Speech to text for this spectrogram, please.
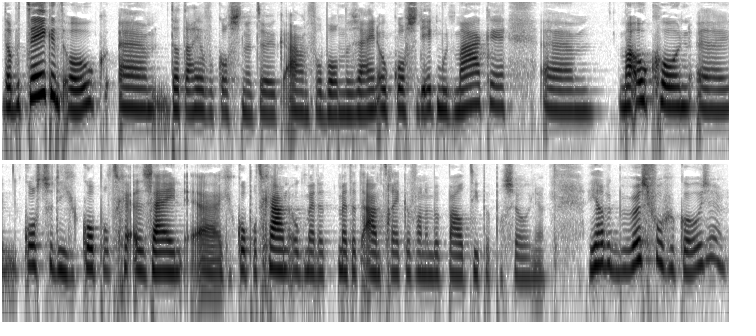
Dat betekent ook um, dat daar heel veel kosten natuurlijk aan verbonden zijn. Ook kosten die ik moet maken. Um, maar ook gewoon uh, kosten die gekoppeld zijn, uh, gekoppeld gaan ook met het, met het aantrekken van een bepaald type personen. Hier heb ik bewust voor gekozen.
